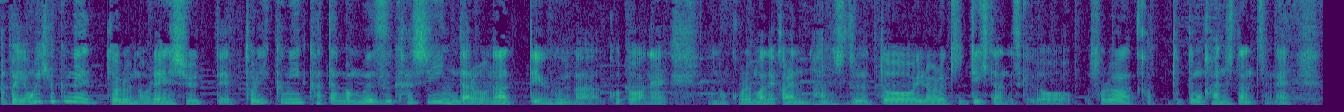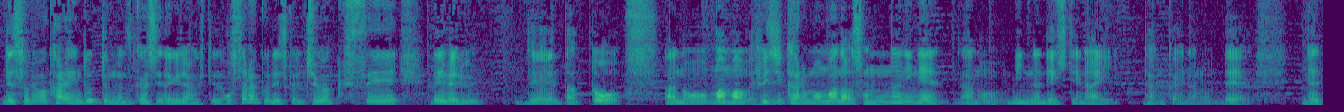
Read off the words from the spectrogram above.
やっぱり 400m の練習って取り組み方が難しいんだろうなっていうふうなことはねあのこれまで彼の話ずっといろいろ聞いてきたんですけどそれはとっても感じたんですよね。でそれは彼にとって難しいだけじゃなくておそらくですけど中学生レベルでだとあのまあまあフィジカルもまだそんなにねあのみんなできてない段階なのでで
